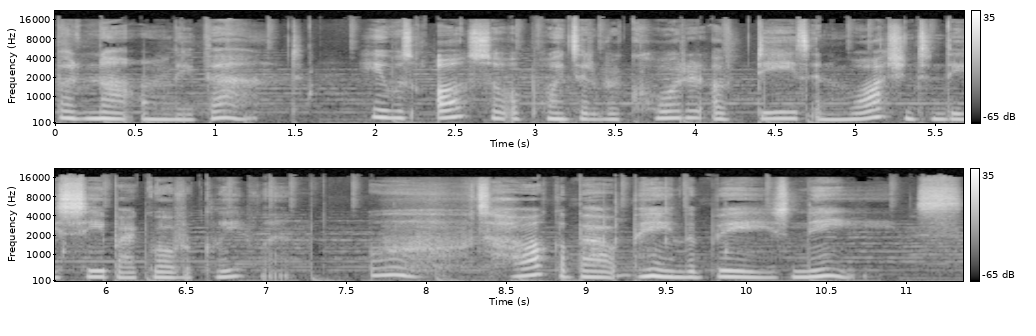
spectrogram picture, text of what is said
But not only that, he was also appointed Recorder of Deeds in Washington, D.C. by Grover Cleveland. Ooh, talk about being the bee's knees.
